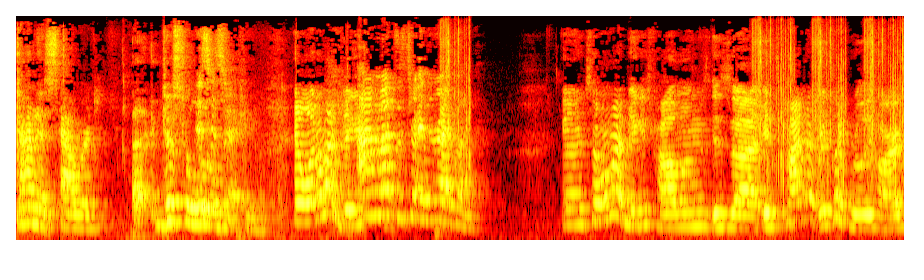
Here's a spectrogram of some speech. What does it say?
kind of soured, uh, just a little This is bit. And one of my biggest I'm about to try the red one. And some of my biggest problems is that it's kind of it's like really hard.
